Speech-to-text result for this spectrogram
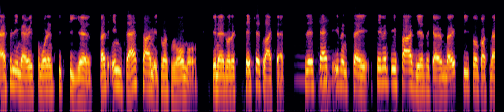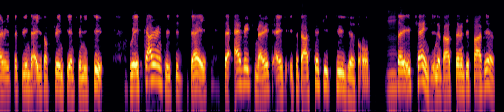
happily married for more than 60 years. But in that time, it was normal. You know, it was accepted like that. So the stats even say 75 years ago, most people got married between the ages of 20 and 22. Where currently today, the average marriage age is about 32 years old. So it changed in about 75 years.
